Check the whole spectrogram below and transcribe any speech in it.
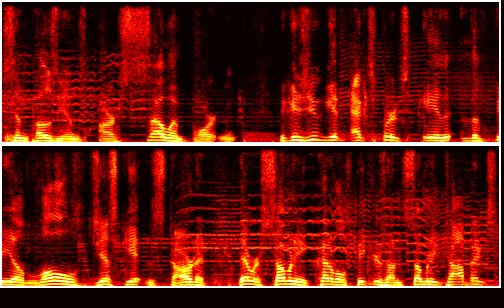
symposiums are so important because you get experts in the field. Lowell's just getting started. There were so many incredible speakers on so many topics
